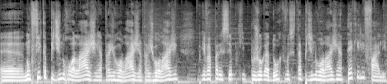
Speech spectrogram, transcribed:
É, não fica pedindo rolagem atrás de rolagem atrás de rolagem, porque vai parecer que pro jogador que você está pedindo rolagem até que ele fale,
